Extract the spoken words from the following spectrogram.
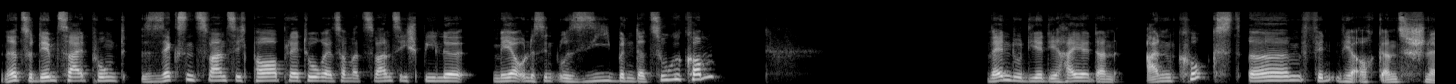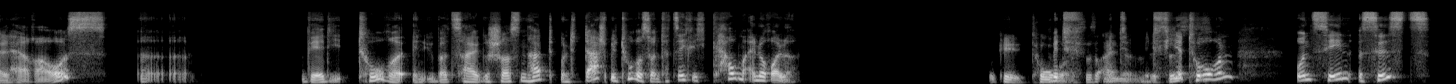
Ne, zu dem Zeitpunkt 26 Powerplay-Tore, jetzt haben wir 20 Spiele mehr und es sind nur sieben dazugekommen wenn du dir die Haie dann anguckst, ähm, finden wir auch ganz schnell heraus, äh, wer die Tore in Überzahl geschossen hat. Und da spielt Turesson tatsächlich kaum eine Rolle. Okay, Tore mit, ist das eine. Mit, mit vier Toren und zehn Assists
